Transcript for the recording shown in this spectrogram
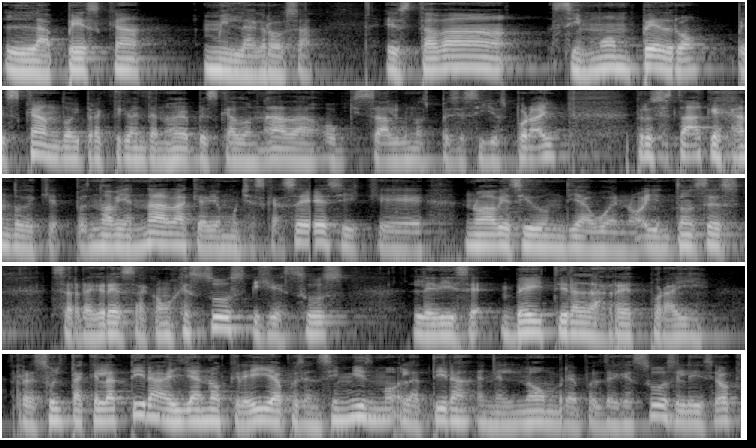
la pesca milagrosa. Estaba Simón Pedro pescando y prácticamente no había pescado nada o quizá algunos pececillos por ahí, pero se estaba quejando de que pues no había nada, que había mucha escasez y que no había sido un día bueno. Y entonces se regresa con Jesús y Jesús le dice, ve y tira la red por ahí. Resulta que la tira, él ya no creía pues en sí mismo, la tira en el nombre pues de Jesús y le dice, ok,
